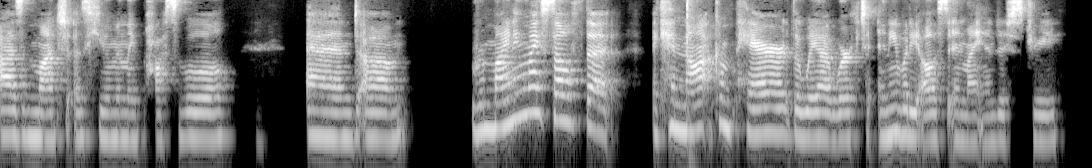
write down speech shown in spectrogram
as much as humanly possible and um, reminding myself that I cannot compare the way I work to anybody else in my industry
